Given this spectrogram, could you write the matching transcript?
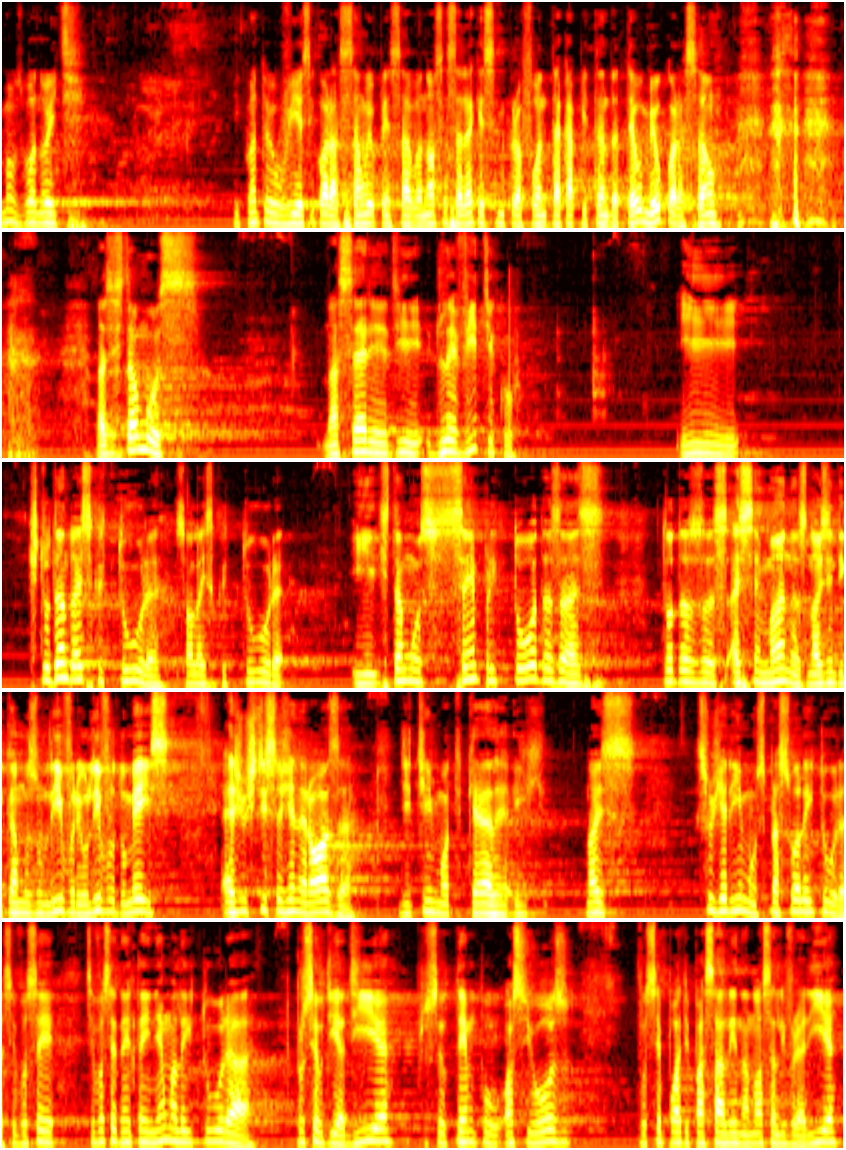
Irmãos, boa noite. Enquanto eu ouvia esse coração, eu pensava: nossa, será que esse microfone está captando até o meu coração? Nós estamos na série de Levítico e estudando a Escritura, só a Escritura, e estamos sempre todas as todas as, as semanas nós indicamos um livro e o livro do mês é Justiça Generosa de Timothy Keller e nós sugerimos para sua leitura. Se você, se você não tem nenhuma leitura para o seu dia a dia, para o seu tempo ocioso, você pode passar ali na nossa livraria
